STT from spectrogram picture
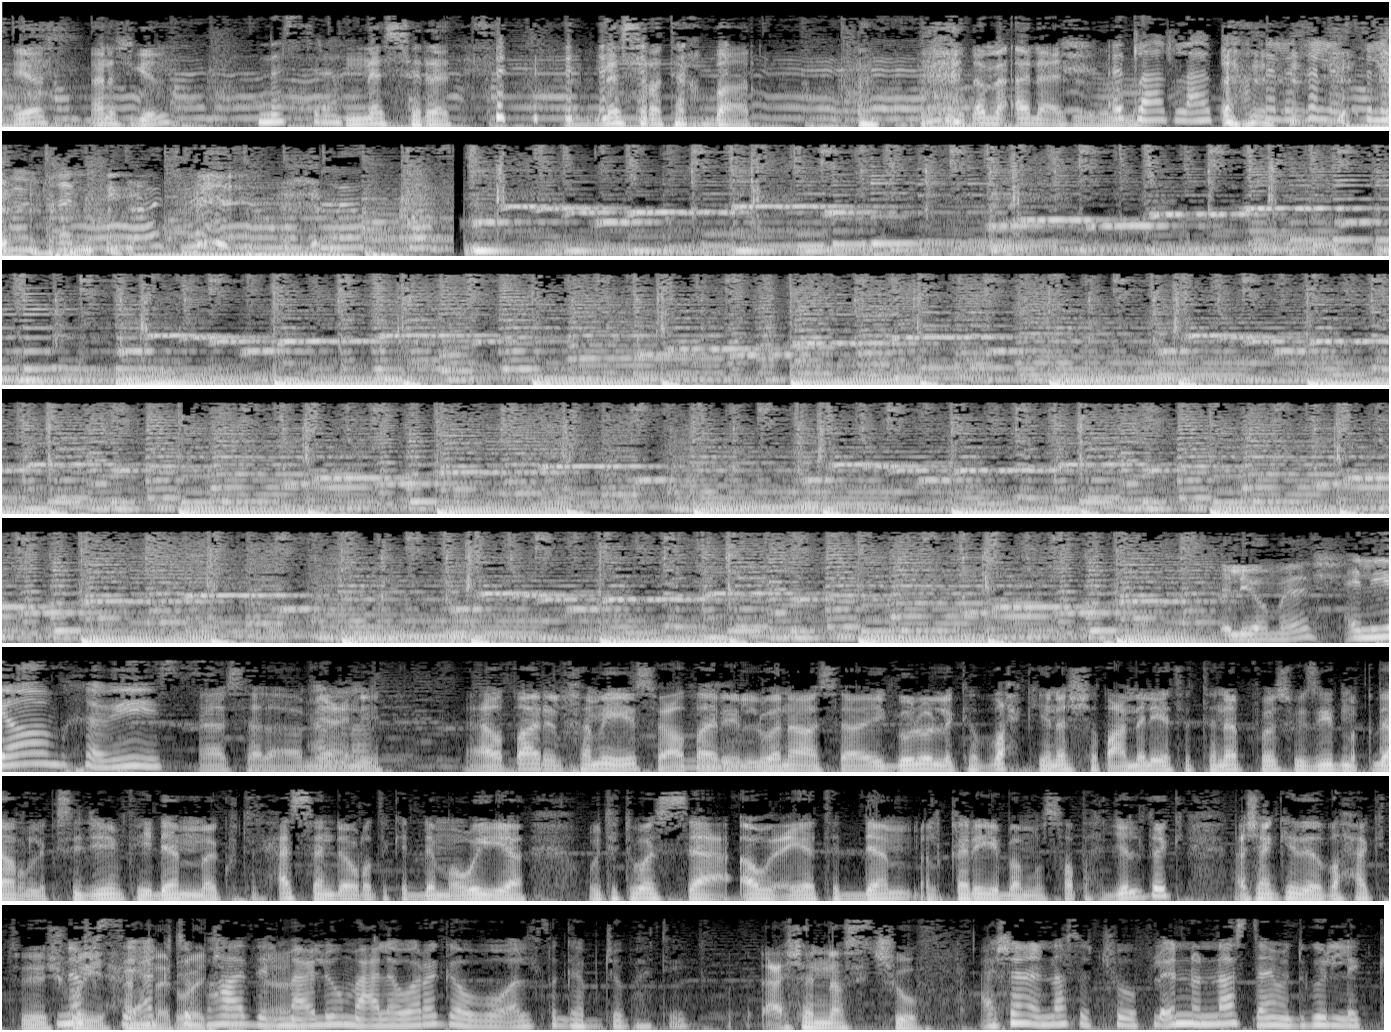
يس. أنا إيش قلت؟ نسرة. نسرة. نسرة أخبار. لما أنا أعتذر. اطلع اطلع اطلع. خلي خلي سليمان تغني اليوم إيش؟ اليوم خميس يا سلام الله. يعني على طاري الخميس وعلى طاري الوناسة يقولون لك الضحك ينشط عملية التنفس ويزيد مقدار الأكسجين في دمك وتتحسن دورتك الدموية وتتوسع أوعية الدم القريبة من سطح جلدك عشان كذا ضحكت شوي نفسي حمر أكتب وجهك هذه. المعلومة على ورقة وألصقها بجبهتي عشان الناس تشوف عشان الناس تشوف لأنه الناس دائما تقول لك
